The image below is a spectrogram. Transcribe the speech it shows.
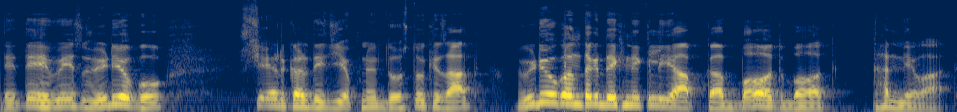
देते हुए इस वीडियो को शेयर कर दीजिए अपने दोस्तों के साथ। वीडियो को अंत तक देखने के लिए आपका बहुत बहुत धन्यवाद।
